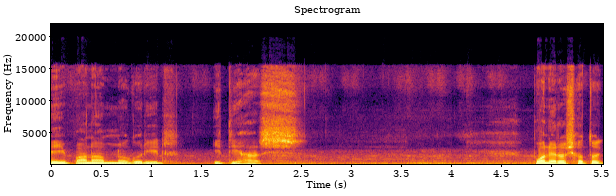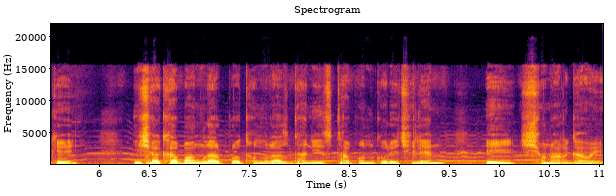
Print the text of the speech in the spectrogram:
এই পানাম নগরীর ইতিহাস। পনেরো শতকে ইশাখা বাংলার প্রথম রাজধানী স্থাপন করেছিলেন এই সোনারগাঁওয়ে।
